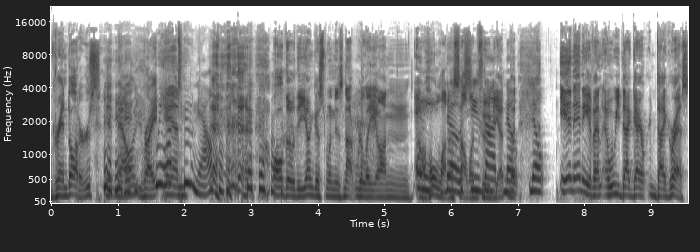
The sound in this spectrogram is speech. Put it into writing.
granddaughters now, right? we have and two now. although the youngest one is not really on a whole lot no, of solid food not- yet. no, but no. in any event, and we dig- digress.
